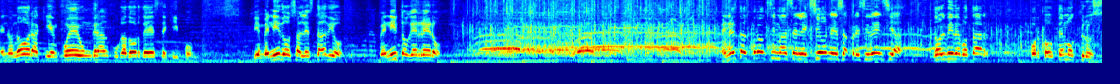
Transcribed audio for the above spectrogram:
en honor a quien fue un gran jugador de este equipo. Bienvenidos al estadio Benito Guerrero. En estas próximas elecciones a presidencia, no olvide votar por Cuauhtémoc Cruz.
